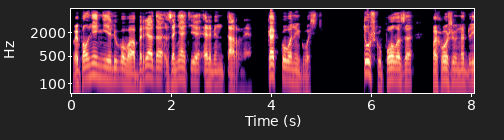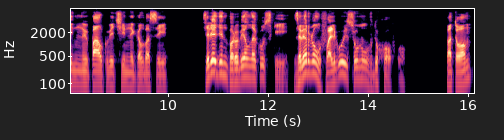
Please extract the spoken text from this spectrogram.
выполнение любого обряда — занятие элементарное, как кованый гвоздь. Тушку полоза, похожую на длинную палку ветчинной колбасы, Середин порубил на куски, завернул в фольгу и сунул в духовку. Потом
